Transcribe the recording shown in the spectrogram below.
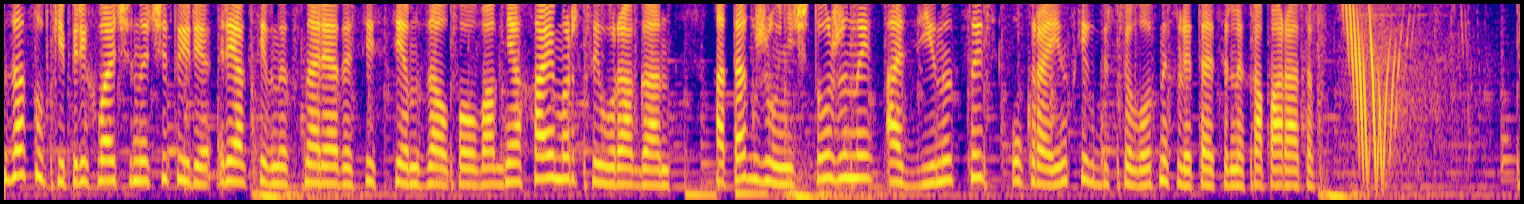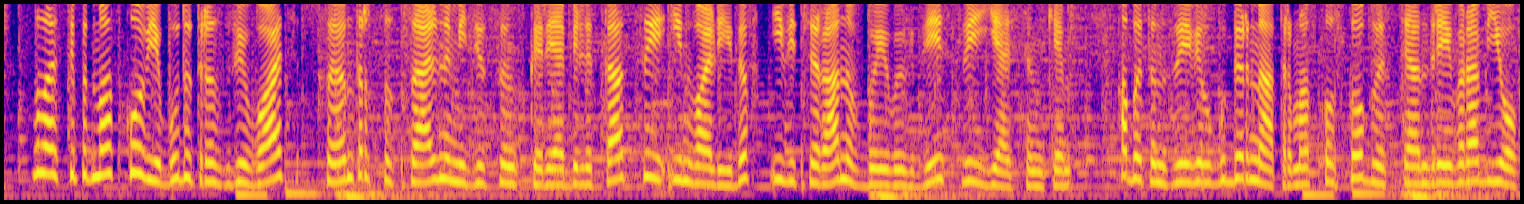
За сутки перехвачено 4 реактивных снаряда систем залпового огня «Хаймерс» и «Ураган», а также уничтожены 11 украинских беспилотных летательных аппаратов. Власти Подмосковья будут развивать Центр социально-медицинской реабилитации инвалидов и ветеранов боевых действий «Ясенки». Об этом заявил губернатор Московской области Андрей Воробьев.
